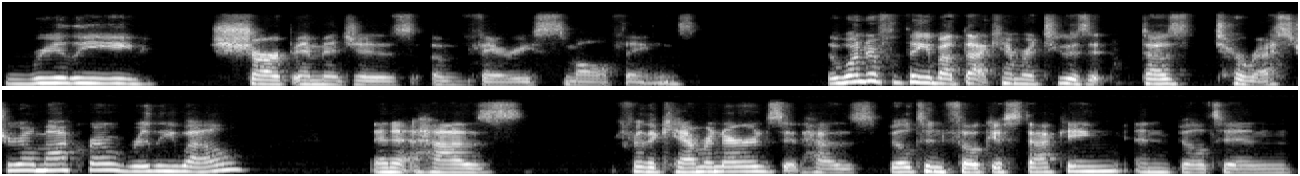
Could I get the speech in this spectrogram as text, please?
really sharp images of very small things. The wonderful thing about that camera, too, is it does terrestrial macro really well. And it has, for the camera nerds, it has built in focus stacking and built in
